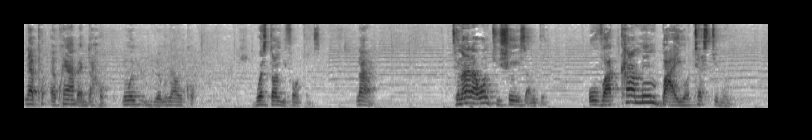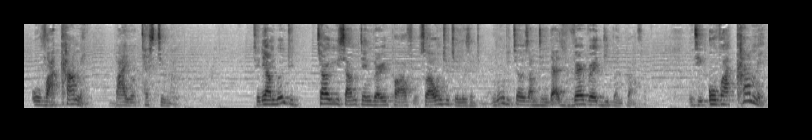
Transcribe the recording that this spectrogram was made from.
na ɛkwan abɛda hɔ na wawura mu na wokɔ. Wisdom before kings. Now tonight i want to show you something. Overcoming by your testimony. Overcoming by your testimony. Today i'm going to tell you something very powerful. So i want you to listen to me. I'm going to tell you something that's very very deep and powerful. It's overcoming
